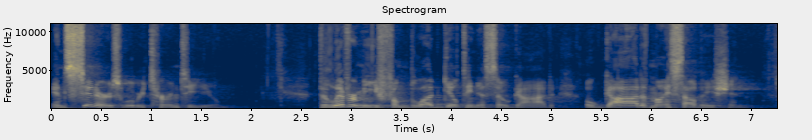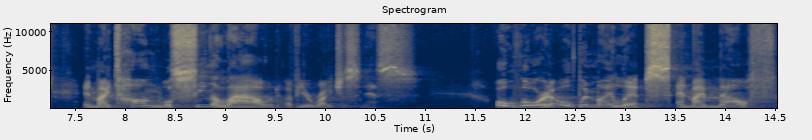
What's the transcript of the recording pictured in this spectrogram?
and sinners will return to you. Deliver me from blood guiltiness, O God, O God of my salvation, and my tongue will sing aloud of your righteousness. O Lord, open my lips, and my mouth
